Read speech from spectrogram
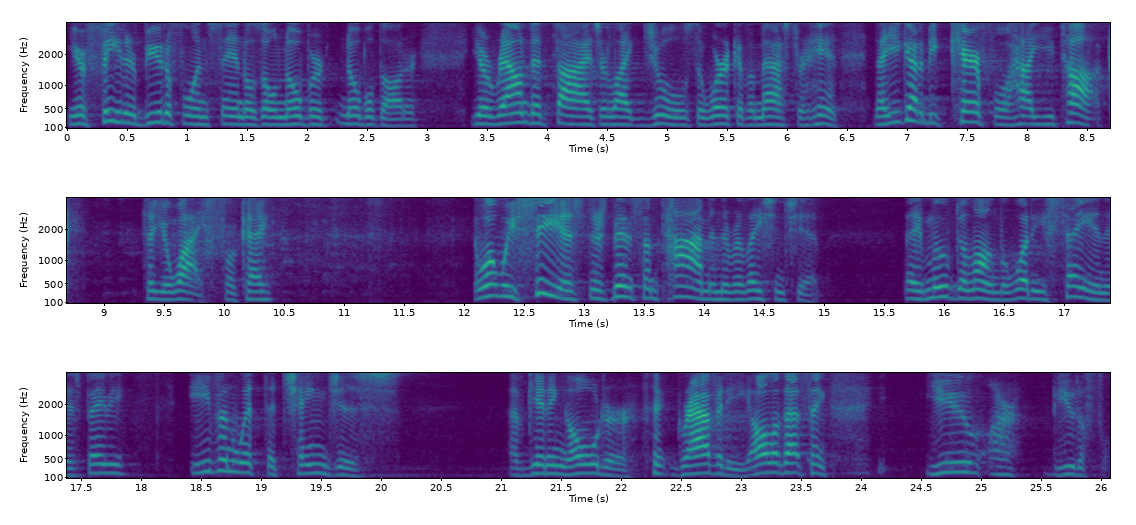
your feet are beautiful in sandals, O noble, noble daughter. Your rounded thighs are like jewels, the work of a master hand. Now, you got to be careful how you talk to your wife, okay? And what we see is there's been some time in the relationship. They've moved along, but what he's saying is, baby, even with the changes of getting older, gravity, all of that thing, you are beautiful.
